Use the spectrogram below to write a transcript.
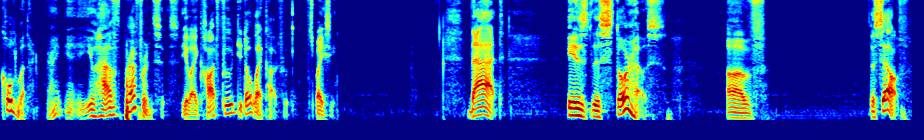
cold weather, right? You have preferences. You like hot food. You don't like hot food. Spicy. That is the storehouse of the self.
